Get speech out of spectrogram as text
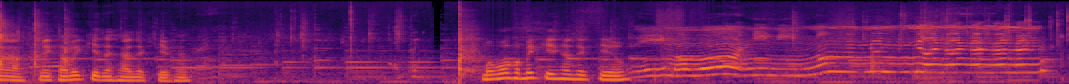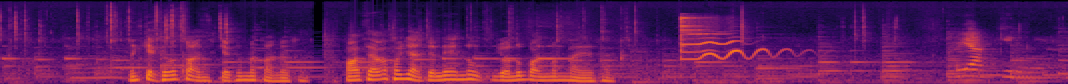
อ่าไม่เขาไม่กินนะคะเด็กจิ๋วครับโมโมเขาไม่กินค่ะเด็กจิ๋วนี่โมโมนี่นี่นุ่มนุ่มนุ่มนุ่มนุ่มนุ่มนุ่มงั้นเก็บขึ้นมาก่อนเก็บขึ้นมาก่อนเลยค่ะพอแสดงว่าเขาอยากจะเล่นลูกโยนลูกบอลบนไหนค่ะเขาอยากกินไงต้อง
